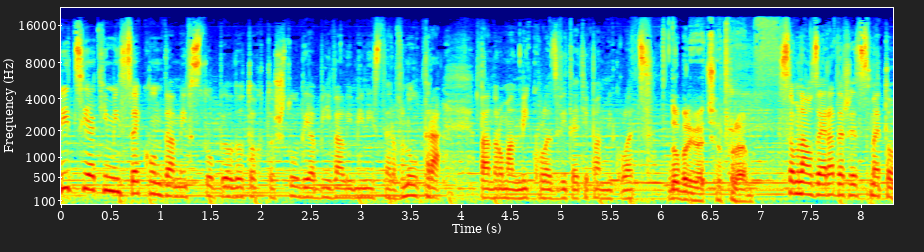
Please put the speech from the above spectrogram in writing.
40 sekundami vstúpil do tohto štúdia bývalý minister vnútra, pán Roman Mikulec. Vítajte, pán Mikulec. Dobrý večer, prajem. Som naozaj rada, že sme to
